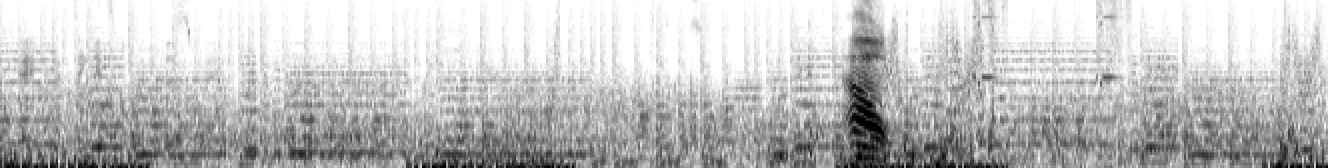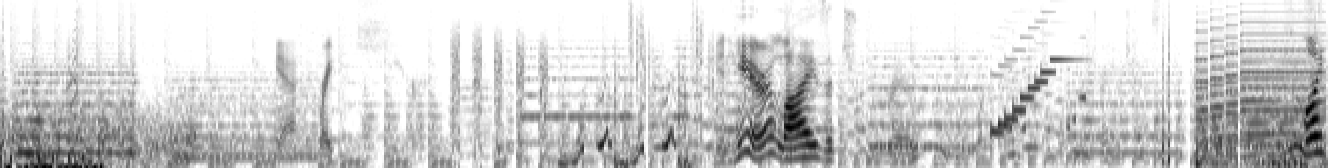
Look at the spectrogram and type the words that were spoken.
Okay, I think it's over this way. Ow! Yeah, right here. In here lies a trove. A treasure chest. Lies,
